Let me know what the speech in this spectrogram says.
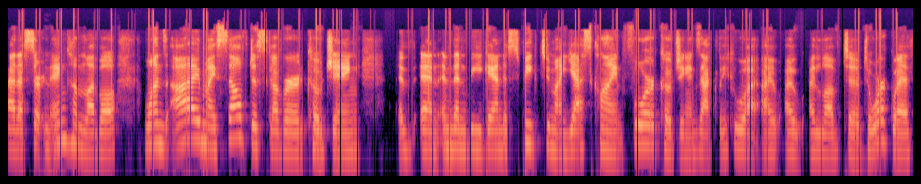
at a certain income level. Once I myself discovered coaching and, and then began to speak to my yes client for coaching, exactly who I, I, I love to, to work with,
